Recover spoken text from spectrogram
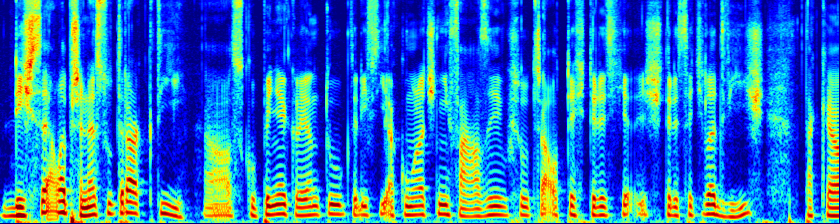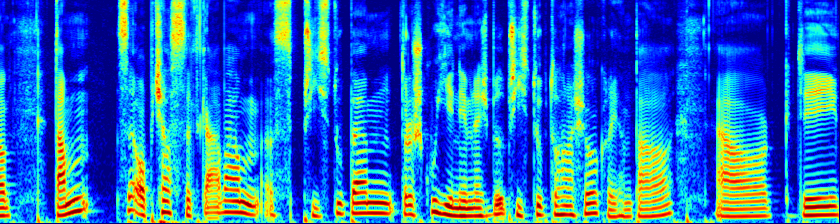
Když se ale přenesu teda k té skupině klientů, kteří v té akumulační fázi už jsou třeba od těch 40, 40 let výš, tak tam se občas setkávám s přístupem trošku jiným, než byl přístup toho našeho klienta, kdy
